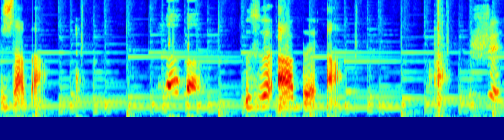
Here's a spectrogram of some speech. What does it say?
Żaba. Z A B A. Ży.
